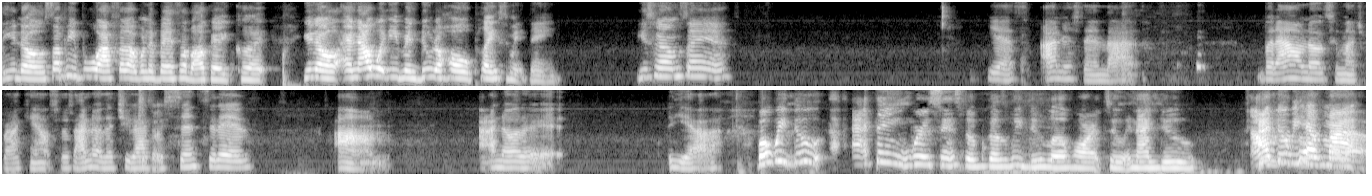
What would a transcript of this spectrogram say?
you know, some people who I feel like want the best. I'm like, okay, cut. You know, and I wouldn't even do the whole placement thing. You see what I'm saying? Yes, I understand that. But I don't know too much about cancers. I know that you guys are sensitive. Um, I know that yeah. But we do I think we're sensitive because we do love hard too. And I do I, I do be have my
